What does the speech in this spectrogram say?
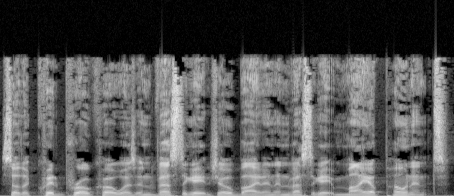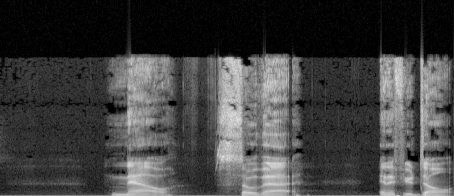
So the quid pro quo was investigate Joe Biden, investigate my opponent now so that and if you don't,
